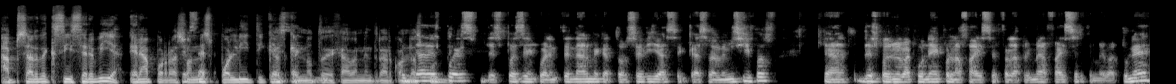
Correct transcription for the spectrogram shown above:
A pesar de que sí servía, era por razones políticas que no te dejaban entrar con pues las ya después, después de cuarentenarme 14 días en casa de mis hijos, ya después me vacuné con la Pfizer, fue la primera Pfizer que me vacuné,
